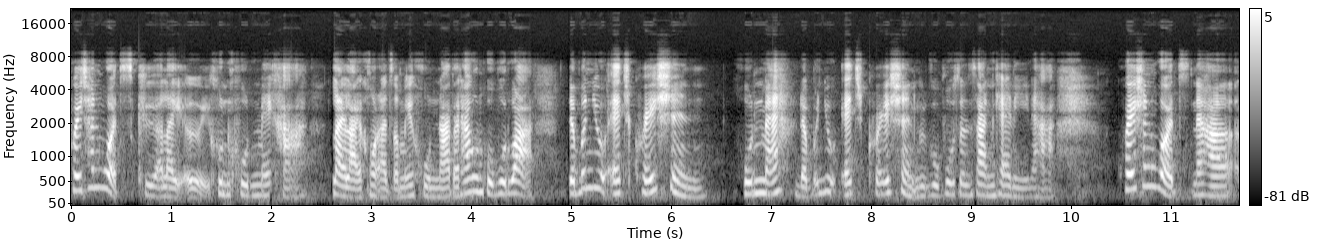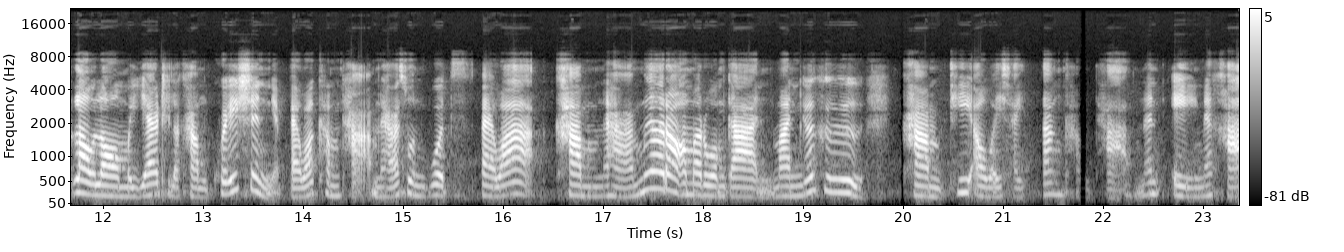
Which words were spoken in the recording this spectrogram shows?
question words คืออะไรเอ่ย คุณคุ้นไหมคะ หลายๆ คนอาจจะไม่คุ้นนะ แต่ถ้าคุณครูพูดว่า WH question คุ้นไหม WH question คุณครูพูดสั้นๆ แค่นี้นะคะ question words นะคะ เราลองมาแยกทีละคำ question เนี่ยแปลว่าคำถามนะคะ ส่วน words แปลว่าคำนะคะ เมื่อเราเอามารวมกัน มันก็คือคำที่เอาไว้ใช้ตั้งคำถามนั่นเองนะคะ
